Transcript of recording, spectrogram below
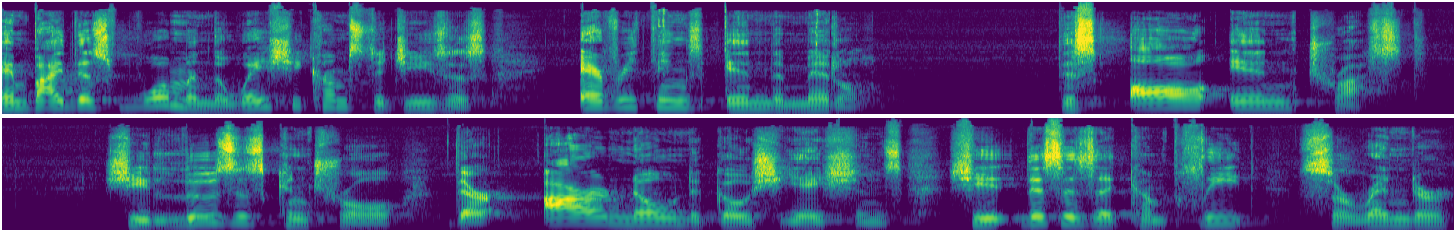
And by this woman, the way she comes to Jesus, everything's in the middle. This all in trust. She loses control. There are no negotiations. She, this is a complete surrender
